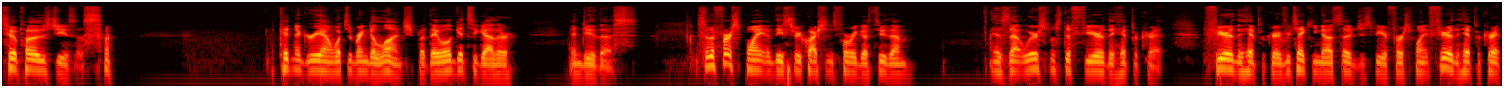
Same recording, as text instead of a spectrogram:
to oppose Jesus. I couldn't agree on what to bring to lunch, but they will get together and do this. So the first point of these three questions before we go through them is that we're supposed to fear the hypocrite. Fear the hypocrite. If you're taking notes, that would just be your first point. Fear the hypocrite.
